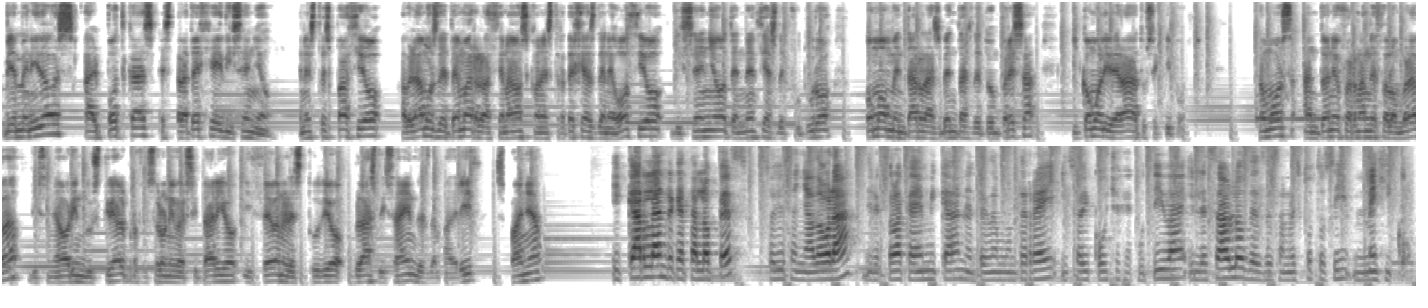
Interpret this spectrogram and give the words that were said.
Bienvenidos al podcast Estrategia y Diseño. En este espacio hablamos de temas relacionados con estrategias de negocio, diseño, tendencias de futuro, cómo aumentar las ventas de tu empresa y cómo liderar a tus equipos. Somos Antonio Fernández Olombrada, diseñador industrial, profesor universitario y CEO en el estudio Blast Design desde Madrid, España. Y Carla Enriqueta López, soy diseñadora, directora académica en el TEC de Monterrey y soy coach ejecutiva y les hablo desde San Luis Potosí, México.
